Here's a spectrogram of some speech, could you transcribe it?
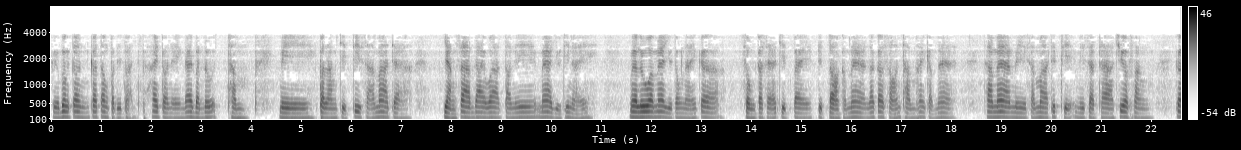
คือเบื้องต้นก็ต้องปฏิบัติให้ตนเองได้บรรลุธรรม มีพลังจิตที่สามารถจะอย่างทราบได้ว่าตอนนี้แม่อยู่ที่ไหน เมื่อรู้ว่าแม่อยู่ตรงไหนก็ส่งกระแสจิตไปติดต่อกับแม่ แล้วก็สอนธรรมให้กับแม่ ถ้าแม่มีสัมมาทิฏฐิมีศรัทธาเชื่อฟัง ก็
